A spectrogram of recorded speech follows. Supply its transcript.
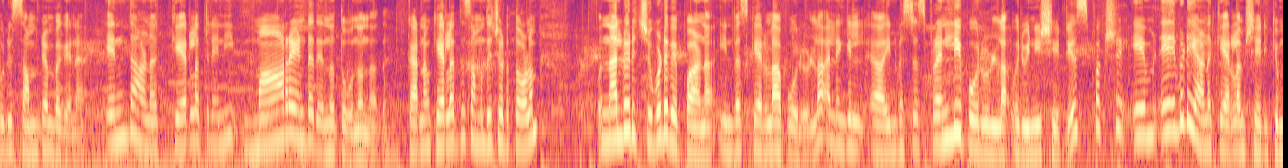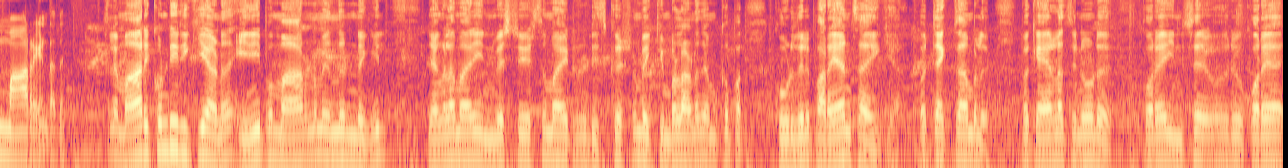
ഒരു സംരംഭകന് എന്താണ് കേരളത്തിന് ഇനി മാറേണ്ടതെന്ന് തോന്നുന്നത്? കാരണം കേരളത്തെ സംബന്ധിച്ചിടത്തോളം നല്ലൊരു ചുവടുവെപ്പാണ് ഇൻവെസ്റ്റ് കേരള പോലുള്ള അല്ലെങ്കിൽ ഇൻവെസ്റ്റേഴ്സ് ഫ്രണ്ട്ലി പോലുള്ള ഒരു ഇനീഷ്യേറ്റീവ്സ് പക്ഷേ എവിടെയാണ് കേരളം ശരിക്കും മാറേണ്ടത്? അല്ല മാറിക്കൊണ്ടിരിക്കുകയാണ്. ഇനിയിപ്പോൾ മാറണമെന്നുണ്ടെങ്കിൽ ഞങ്ങളെമാതിരി ഇൻവെസ്റ്റേഴ്സുമായിട്ടൊരു ഡിസ്കഷൻ വയ്ക്കുമ്പോഴാണ് നമുക്ക് കൂടുതൽ പറയാൻ സാധിക്കുക. ഒറ്റ എക്സാമ്പിൾ ഇപ്പോൾ കേരളത്തിനോട് കുറേ ഇൻസ ഒരു കുറേ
